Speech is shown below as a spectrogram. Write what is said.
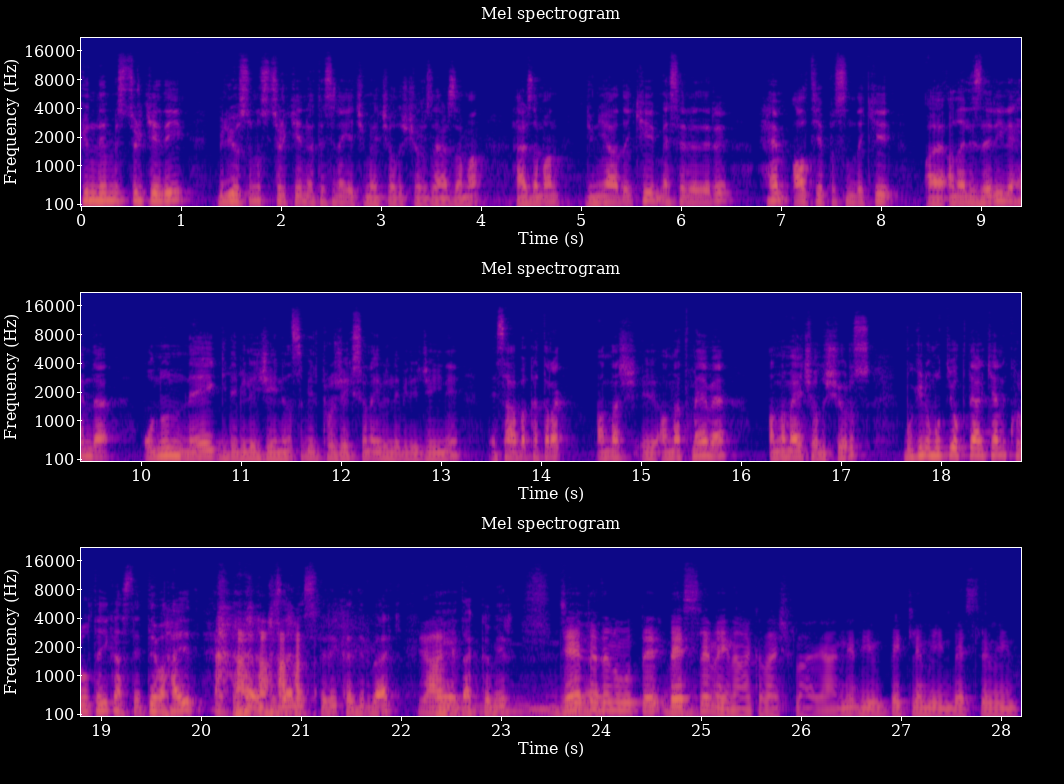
gündemimiz Türkiye değil. Biliyorsunuz Türkiye'nin ötesine geçmeye çalışıyoruz her zaman. Her zaman dünyadaki meseleleri hem altyapısındaki e, analizleriyle hem de onun neye gidebileceğini, nasıl bir projeksiyona evrilebileceğini hesaba katarak anlaş, e, anlatmaya ve anlamaya çalışıyoruz. Bugün Umut yok derken kurultayı kastetti Vahit. Güzel espri Kadir Berk. Yani Ee, dakika bir. CHP'den umut be- beslemeyin arkadaşlar. Yani ne diyeyim? Beklemeyin, beslemeyin.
